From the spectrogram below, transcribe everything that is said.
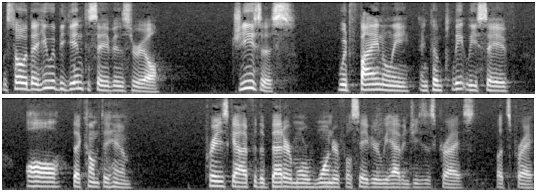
was told that he would begin to save Israel. Jesus would finally and completely save all that come to him. Praise God for the better, more wonderful Savior we have in Jesus Christ. Let's pray.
